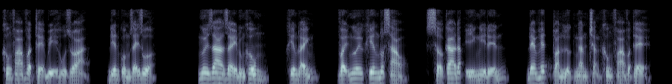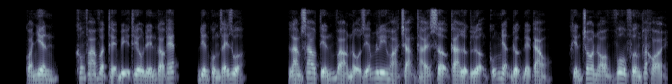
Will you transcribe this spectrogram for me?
Không phá vật thể bị hù dọa, điên cuồng dãy rủa. Ngươi ra dày đúng không? Khiêng đánh. Vậy ngươi khiêng đốt sao? Sở ca đắc ý nghĩ đến, đem hết toàn lực ngăn chặn không phá vật thể. Quả nhiên, không phá vật thể bị thiêu đến gào thét, điên cuồng dãy rủa. Làm sao tiến vào nộ diễm ly hỏa trạng thái, sở ca lực lượng cũng nhận được đề cao, khiến cho nó vô phương thoát khỏi.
